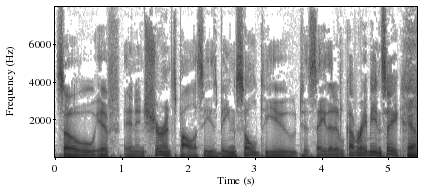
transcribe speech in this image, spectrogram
So, if an insurance policy is being sold to you to say that it'll cover A, B, and C, Yeah.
